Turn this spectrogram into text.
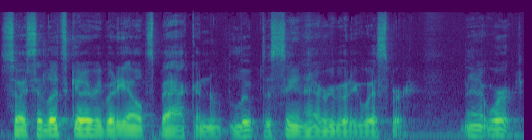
So I said, let's get everybody else back and loop the scene and have everybody whisper. And it worked.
